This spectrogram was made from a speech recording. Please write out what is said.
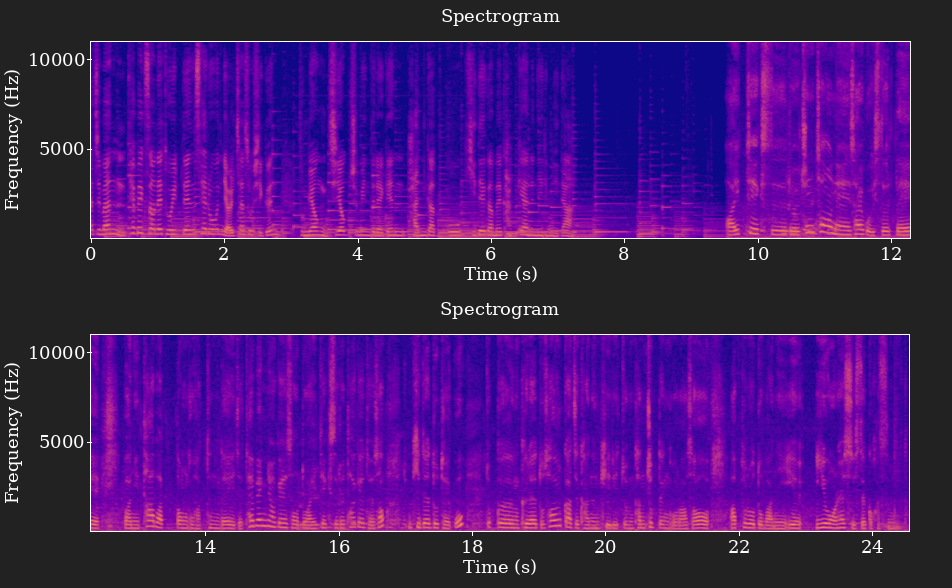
하지만 태백선에 도입된 새로운 열차 소식은 분명 지역 주민들에겐 반갑고 기대감을 갖게 하는 일입니다. ITX를 춘천에 살고 있을 때 많이 타봤던 것 같은데 이제 태백역에서도 ITX를 타게 돼서 좀 기대도 되고 조금 그래도 서울까지 가는 길이 좀 단축된 거라서 앞으로도 많이 이, 이용을 할 수 있을 것 같습니다.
